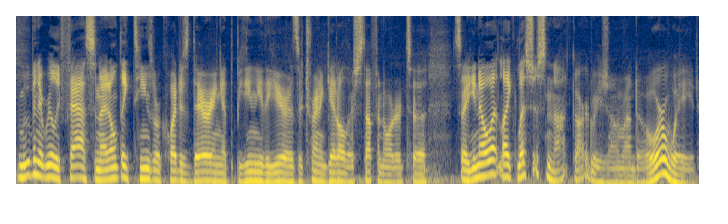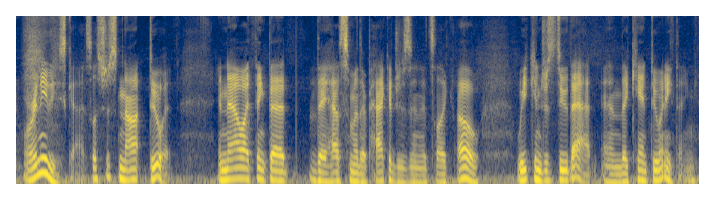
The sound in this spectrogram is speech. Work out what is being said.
moving it really fast and i don't think teams were quite as daring at the beginning of the year as they're trying to get all their stuff in order to say you know what like let's just not guard Rajon Rondo or Wade or any of these guys let's just not do it and now i think that they have some of their packages and it's like oh we can just do that and they can't do anything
